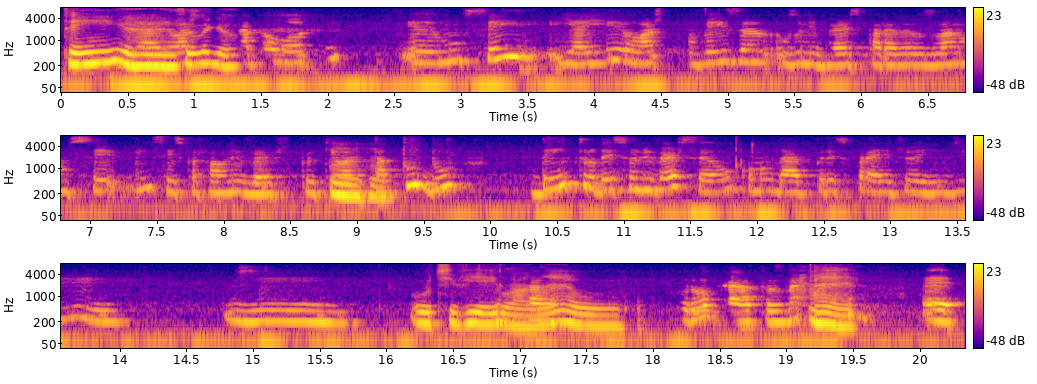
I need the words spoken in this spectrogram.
Tem, é, isso é legal. Cada Loki eu não sei, e aí eu acho que talvez os universos paralelos lá não sei, nem sei se pode falar universo, porque uhum. tá tudo dentro desse universão comandado por esse prédio aí de. de o TVA lá, né? O... Burocratas, né? É. é.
